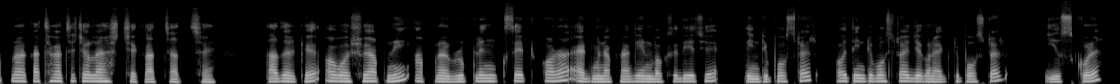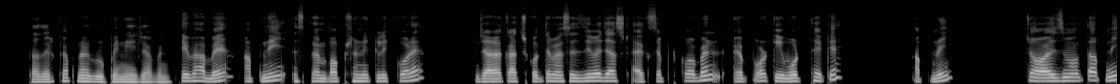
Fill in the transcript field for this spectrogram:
আপনার কাছাকাছি চলে আসছে, কাজ চাচ্ছে, তাদেরকে অবশ্যই আপনি আপনার গ্রুপ লিঙ্ক সেট করা অ্যাডমিন আপনাকে ইনবক্সে দিয়েছে তিনটি পোস্টার। ওই তিনটি পোস্টার যে কোনো একটি পোস্টার ইউজ করে তাদেরকে আপনার গ্রুপে নিয়ে যাবেন। এভাবে আপনি স্প্যাম অপশনে ক্লিক করে যারা কাজ করতে মেসেজ দিবে জাস্ট অ্যাকসেপ্ট করবেন। এরপর কিবোর্ড থেকে আপনি চয়েস মতো আপনি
